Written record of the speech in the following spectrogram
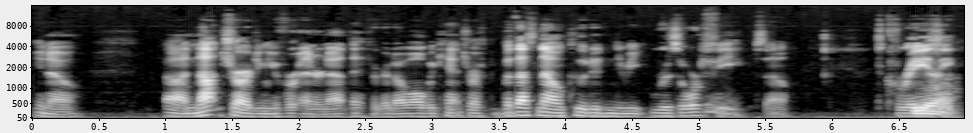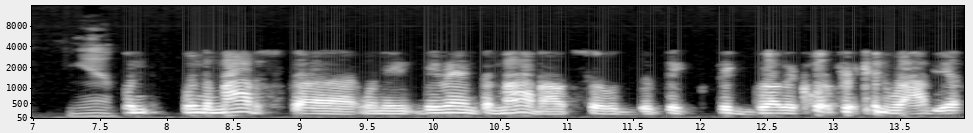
you know, uh, not charging you for internet, they figured, oh well, we can't charge. But that's now included in the resort fee, so it's crazy. Yeah. when when the mobs uh when they they ran the mob out so the big big brother corporate can rob you.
